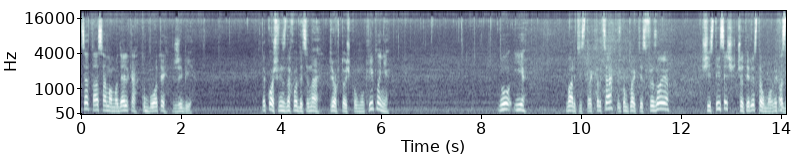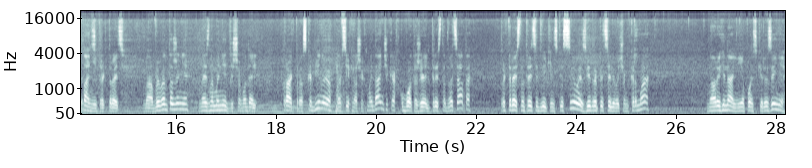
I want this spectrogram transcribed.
це та сама моделька Kubota GB. Також він знаходиться на трьохточковому кріпленні. Ну і вартість тракторця у комплекті з фрезою 6400 умовних Останній тракторець на вивантаженні. Найзнаменітіша модель трактора з кабіною на всіх наших майданчиках. Kubota GL 320. Тракторець на 32 кінські сили з гідропідсилювачем керма. На оригінальній японській резині,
